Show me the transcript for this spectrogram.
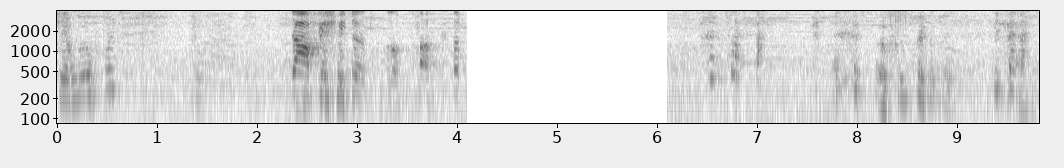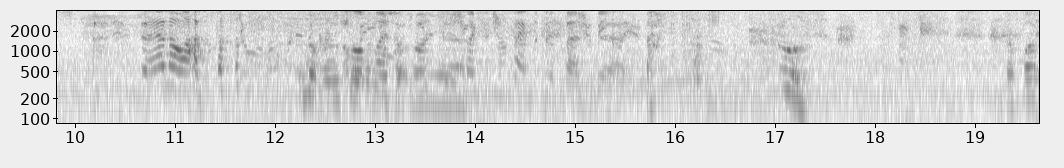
here, Wilfred. Stop it, motherfucker. Wilfred Finley. Yeah. Hello, Adam. I'm not really sure Oh what you put lord, in the, like a sex offender. Ugh. The fuck?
